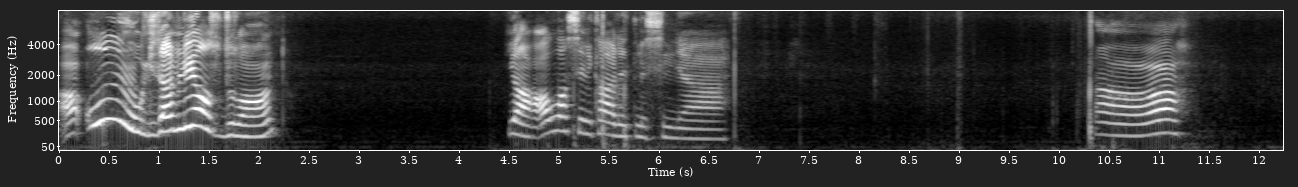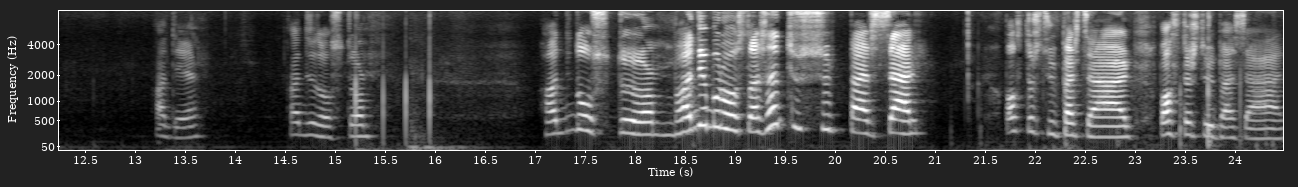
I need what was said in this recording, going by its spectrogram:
Aa, oo, gizemli yazdı lan. Ya Allah seni kahretmesin ya. Aa. Hadi. Hadi dostum. Hadi dostum. Hadi Brawl Stars. Hadi Süpersel. Bastır Süpersel. Bastır Süpersel.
